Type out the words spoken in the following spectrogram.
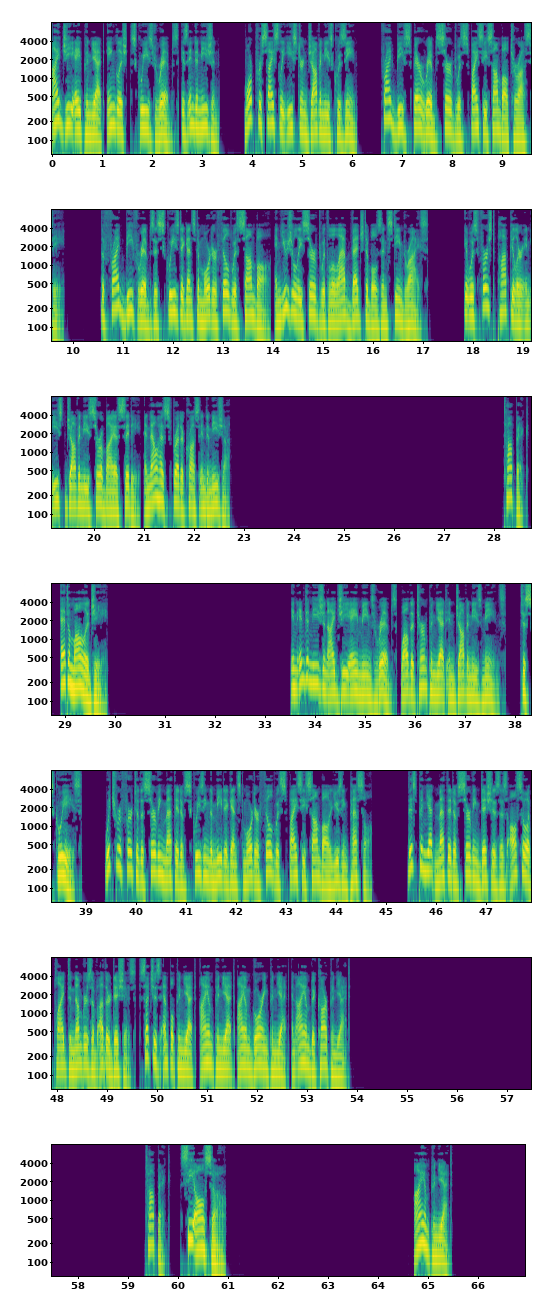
Iga penyet English, squeezed ribs is Indonesian—more precisely Eastern Javanese cuisine—fried beef spare ribs served with spicy sambal terasi. The fried beef ribs is squeezed against a mortar filled with sambal, and usually served with lalab vegetables and steamed rice. It was first popular in East Javanese Surabaya city, and now has spread across Indonesia. Etymology In Indonesian iga means ribs, while the term penyet in Javanese means, to squeeze which refer to the serving method of squeezing the meat against mortar filled with spicy sambal using pestle. This penyet method of serving dishes is also applied to numbers of other dishes, such as empal penyet, ayam penyet, ayam goreng penyet and ayam bakar penyet. See also Ayam penyet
